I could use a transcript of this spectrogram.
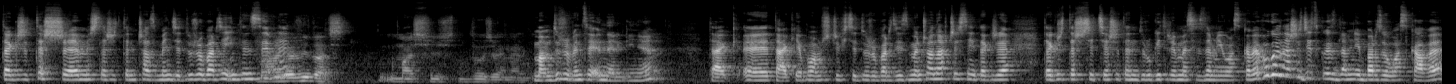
także też e, myślę, że ten czas będzie dużo bardziej No, intensywny. ale widać, masz już dużo energii. Mam dużo więcej energii, nie? Tak, e, tak, ja byłam rzeczywiście dużo bardziej zmęczona wcześniej, także, także też się cieszę, ten drugi trymestr jest dla mnie łaskawy. W ogóle nasze dziecko jest dla mnie bardzo łaskawe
